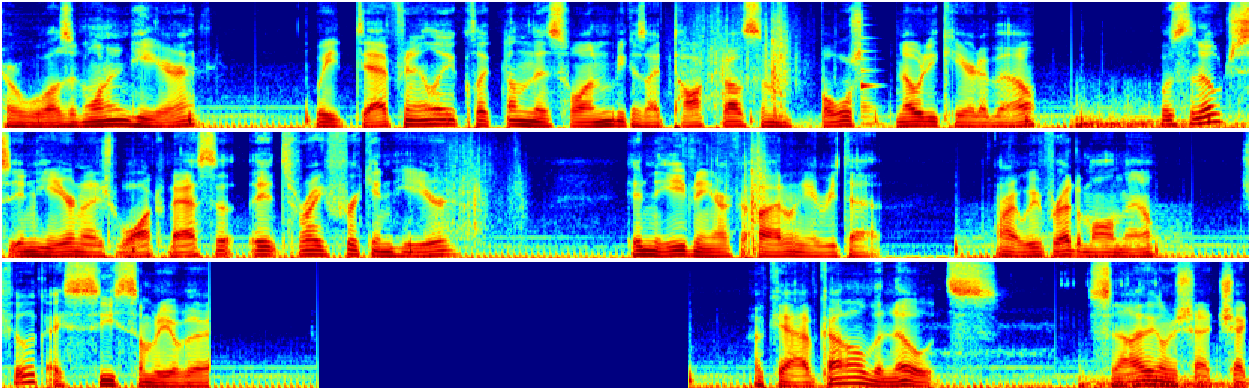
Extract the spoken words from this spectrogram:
There wasn't one in here. We definitely clicked on this one because I talked about some bullshit nobody cared about. Was the note just in here and I just walked past it? It's right freaking here. In the evening, oh, I don't need to read that. Alright, we've read them all now. I feel like I see somebody over there. Okay, I've got all the notes. So now I think I'm just to check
